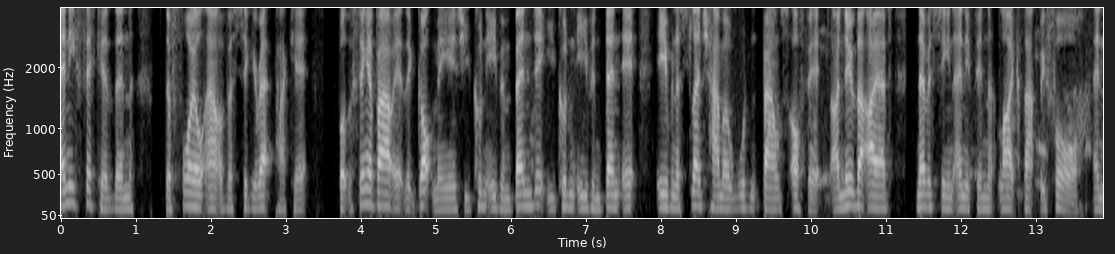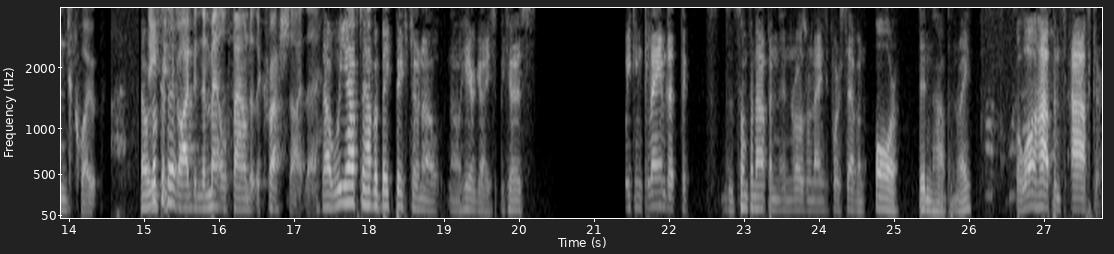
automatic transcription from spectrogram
any thicker than the foil out of a cigarette packet. But the thing about it that got me is you couldn't even bend it, you couldn't even dent it, even a sledgehammer wouldn't bounce off it. I knew that I had never seen anything like that before. End quote. Now He's look at the, describing the metal found at the crash site there. Now we have to have a big picture now. Now here, guys, because we can claim that, the, that something happened in Roswell 1947 or didn't happen, right? But what happens after?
